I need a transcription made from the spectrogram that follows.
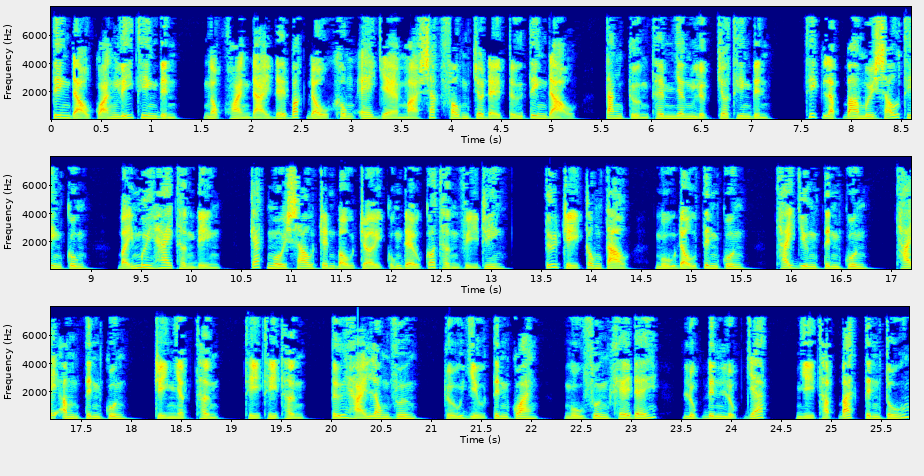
tiên đạo quản lý thiên đình, Ngọc Hoàng Đại Đế bắt đầu không e dè mà sắc phong cho đệ tử tiên đạo, tăng cường thêm nhân lực cho thiên đình, thiết lập 36 thiên cung, 72 thần điện, các ngôi sao trên bầu trời cũng đều có thần vị riêng. Tứ trị công tào, ngũ đẩu tinh quân, thái dương tinh quân, thái âm tinh quân, trị nhật thần, thị thị thần, tứ hải long vương, cửu diệu tinh quang, ngũ phương khế đế, lục đinh lục giáp, nhị thập bát tinh tú,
